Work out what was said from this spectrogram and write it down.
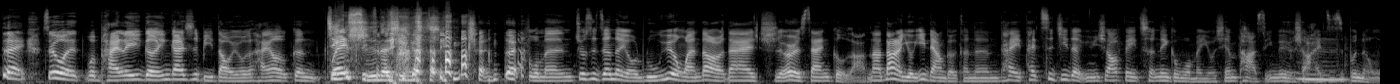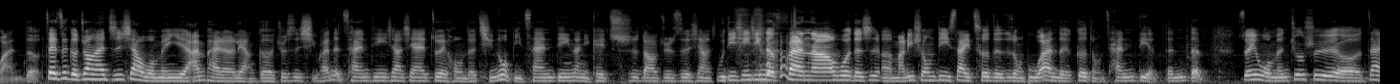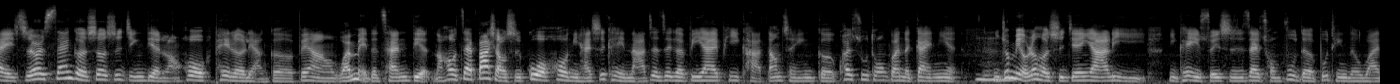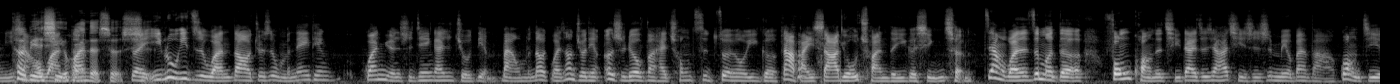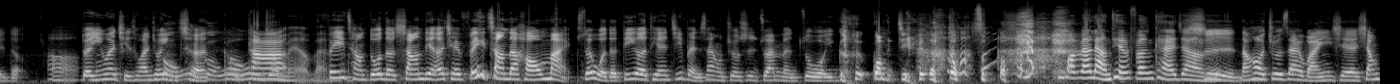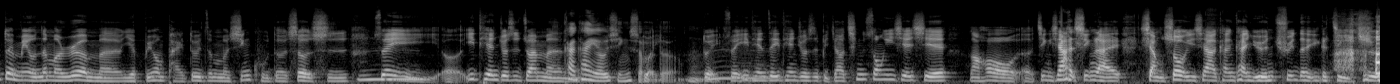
对，所以我我排了一个应该是比导游还要更坚实的行行程。对，我们就是真的有如愿玩到了大概十二三个啦。那当然有一两个可能太太刺激的云霄飞车，那个我们有先 pass，因为有小孩子是不能玩的。嗯、在这个状态之下，我们也安排了两个就是喜欢的餐厅，像现在最红的奇诺比餐厅，那你可以吃到就是像无敌星星的饭啊，或者是。呃，玛丽兄弟赛车的这种图案的各种餐点等等，所以我们就是呃，在十二三个设施景点，然后配了两个非常完美的餐点，然后在八小时过后，你还是可以拿着这个 VIP 卡当成一个快速通关的概念，嗯、你就没有任何时间压力，你可以随时在重复的不停的玩你想要玩的，特别喜欢的设施，对，一路一直玩到就是我们那一天。关园时间应该是九点半，我们到晚上九点二十六分还冲刺最后一个大白鲨游船的一个行程，这样玩的这么的疯狂的期待之下，他其实是没有办法逛街的。啊，oh, 对，因为其实环球影城它非常多的商店，而且非常的好买，所以我的第二天基本上就是专门做一个逛街的动作，我们要两天分开这样。子，是，然后就在玩一些相对没有那么热门，也不用排队这么辛苦的设施，嗯、所以呃一天就是专门看看游行什么的，对，对，所以一天这一天就是比较轻松一些些，然后呃静下心来享受一下看看园区的一个景致，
